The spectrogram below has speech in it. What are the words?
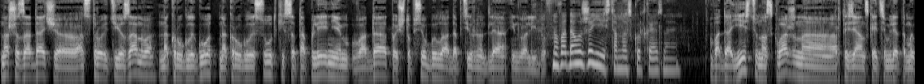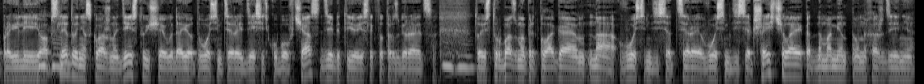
Наша задача отстроить ее заново на круглый год, на круглые сутки, с отоплением, вода, то есть чтобы все было адаптировано для инвалидов. Но вода уже есть там, насколько я знаю. Вода есть, у нас скважина артезианская, этим летом мы провели ее угу. обследование, скважина действующая, выдает 8-10 кубов в час, дебет ее, если кто-то разбирается. Угу. То есть турбазу мы предполагаем на 80-86 человек одномоментного нахождения,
